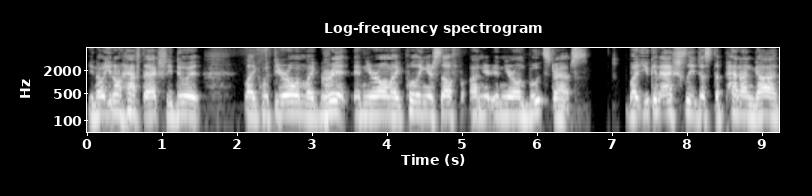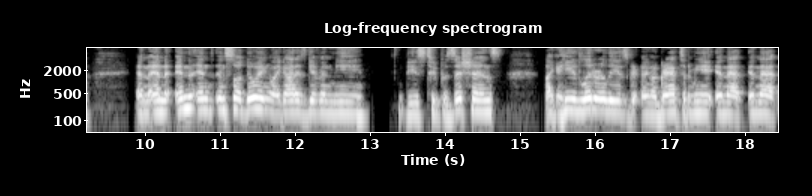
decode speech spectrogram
You know, you don't have to actually do it like with your own like grit and your own like pulling yourself on your in your own bootstraps. But you can actually just depend on God. And and in in, in so doing, like God has given me these two positions. Like he literally is you know granted me in that in that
